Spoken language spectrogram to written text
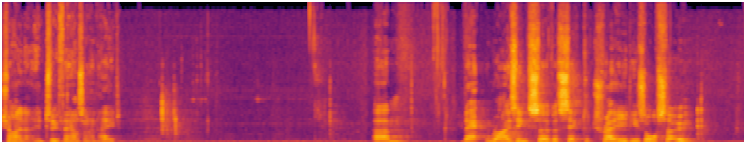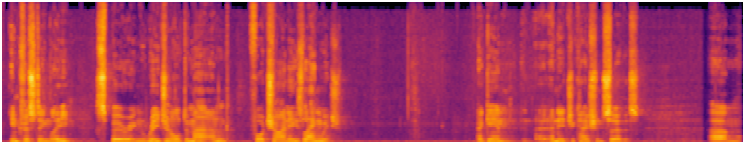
China in 2008. Um, that rising service sector trade is also, interestingly, spurring regional demand for Chinese language. Again, an education service. Um,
